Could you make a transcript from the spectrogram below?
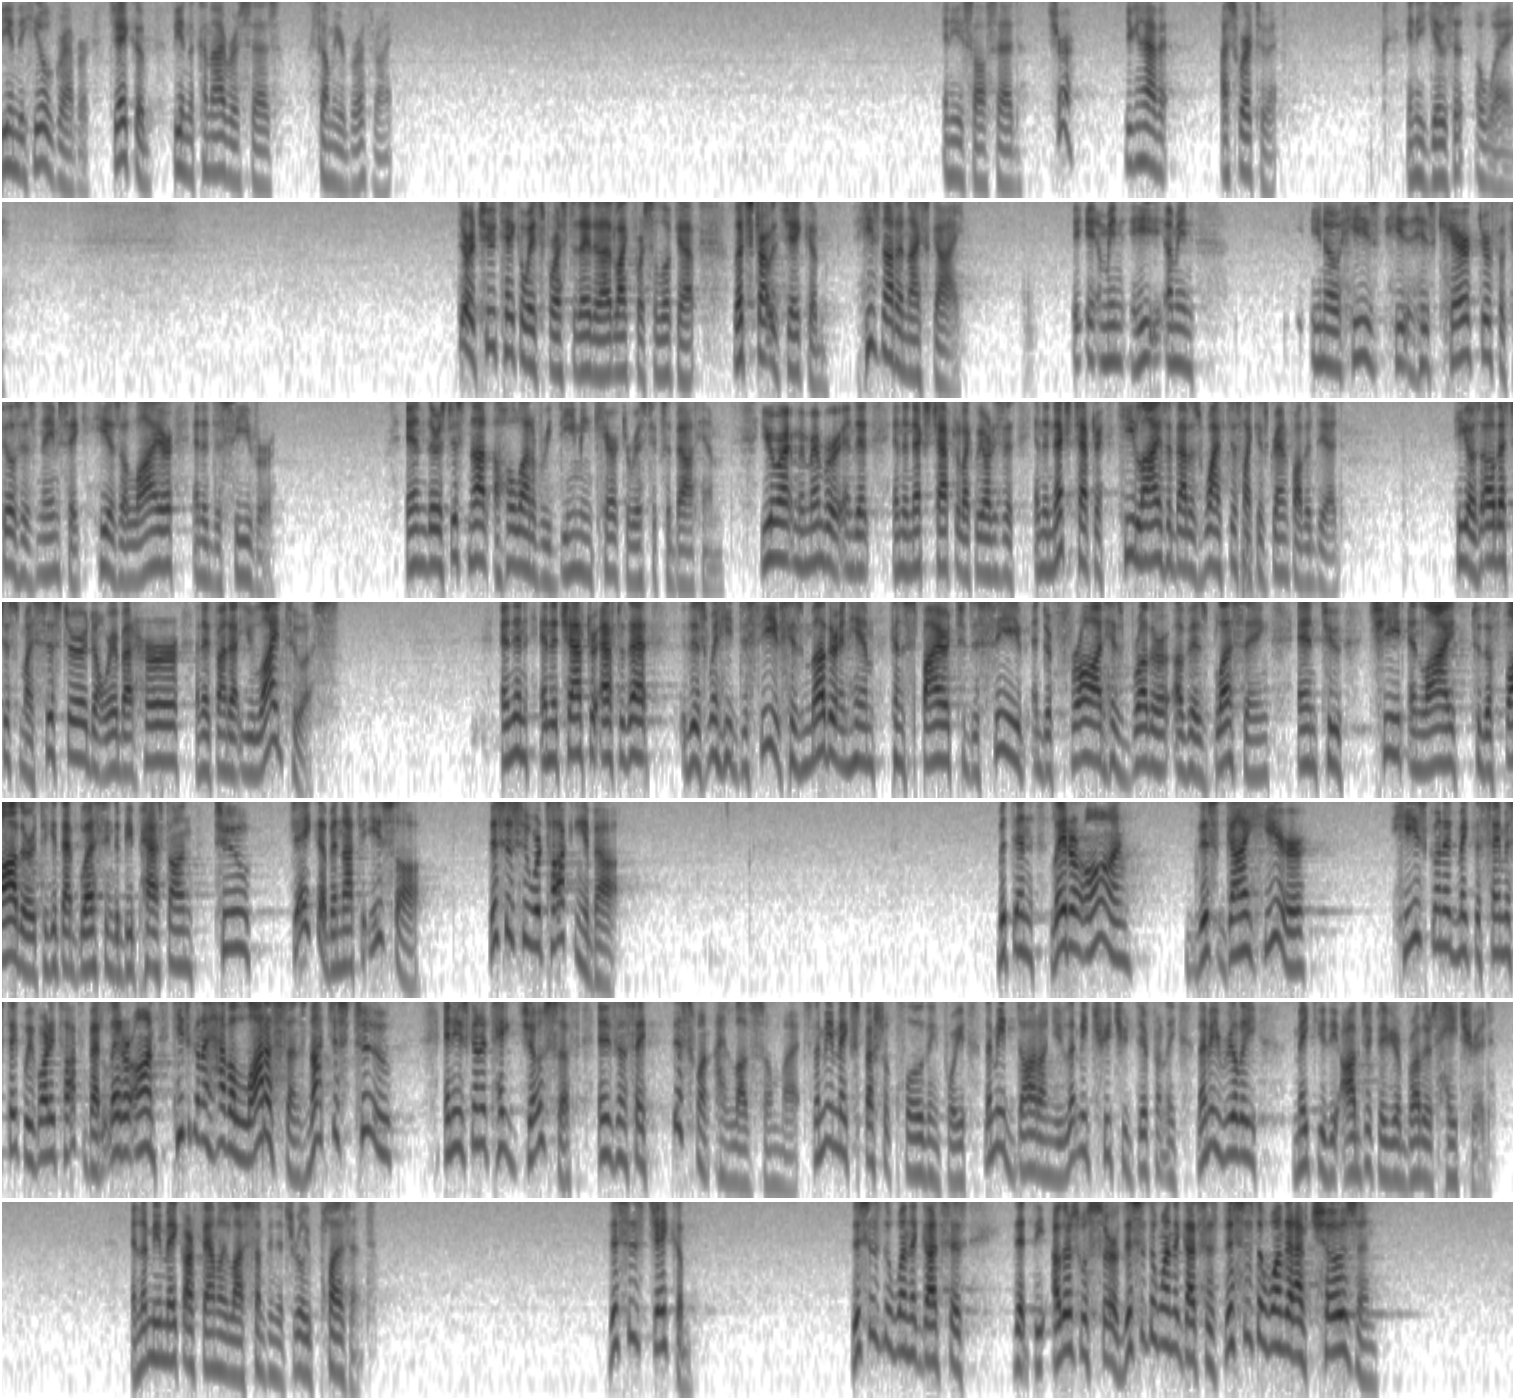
being the heel grabber, Jacob, being the conniver, says, Sell me your birthright. And Esau said, Sure, you can have it. I swear to it. And he gives it away. There are two takeaways for us today that I'd like for us to look at. Let's start with Jacob. He's not a nice guy. I mean, he, I mean, you know, he's, he, his character fulfills his namesake. He is a liar and a deceiver. And there's just not a whole lot of redeeming characteristics about him. You might remember in, that, in the next chapter, like we already said, in the next chapter, he lies about his wife just like his grandfather did. He goes, Oh, that's just my sister. Don't worry about her. And they find out you lied to us. And then in the chapter after that, is when he deceives. His mother and him conspire to deceive and defraud his brother of his blessing and to cheat and lie to the father to get that blessing to be passed on to Jacob and not to Esau. This is who we're talking about. But then later on, this guy here, he's going to make the same mistake we've already talked about. Later on, he's going to have a lot of sons, not just two, and he's going to take Joseph and he's going to say, This one I love so much. Let me make special clothing for you. Let me dot on you. Let me treat you differently. Let me really make you the object of your brother's hatred. And let me make our family life something that's really pleasant. This is Jacob. This is the one that God says that the others will serve. This is the one that God says, This is the one that I've chosen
